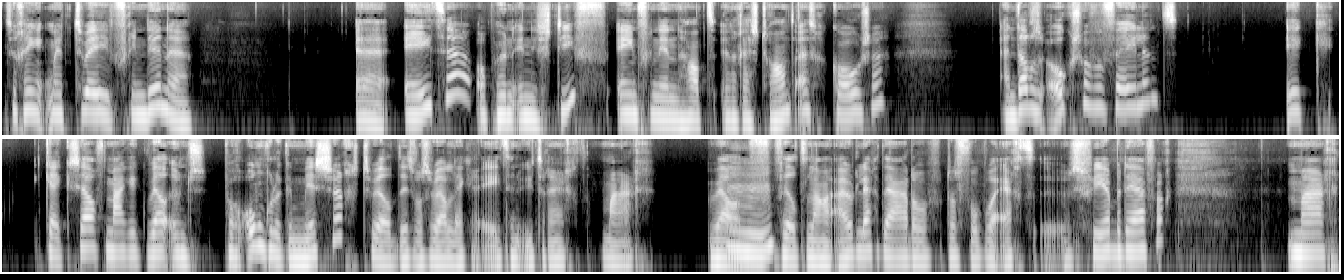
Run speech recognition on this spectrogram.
Toen ging ik met twee vriendinnen uh, eten op hun initiatief. Eén vriendin had een restaurant uitgekozen. En dat is ook zo vervelend. Ik, kijk, zelf maak ik wel eens per ongeluk een misser. Terwijl dit was wel lekker eten in Utrecht. Maar wel Mhm. mm -hmm. veel te lange uitleg daardoor. Dat vond ik wel echt een sfeerbederver. Maar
